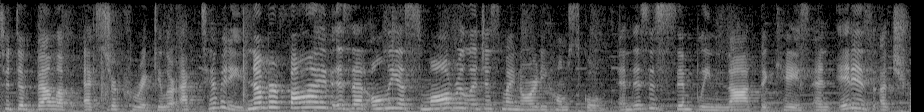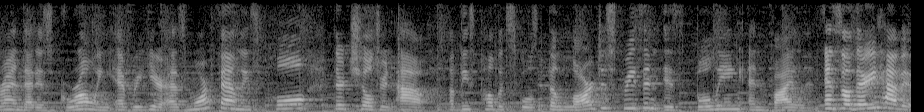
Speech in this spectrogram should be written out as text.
to develop extracurricular activities. Number five is that only a small religious minority homeschool. And this is simply not the case. And it is a trend that is growing every year as more families pull their children out of these public schools. The largest reason is bullying and violence. And so there you have it,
